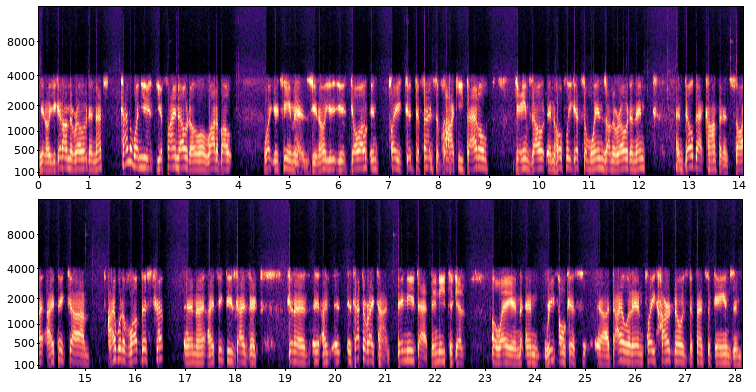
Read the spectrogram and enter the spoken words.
you know, you get on the road, and that's kind of when you you find out a, a lot about what your team is. You know, you, you go out and play good defensive hockey, battle games out, and hopefully get some wins on the road, and then and build that confidence. So I, I think um, I would have loved this trip, and I, I think these guys are gonna. It, it's at the right time. They need that. They need to get away and and refocus, uh, dial it in, play hard nosed defensive games, and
